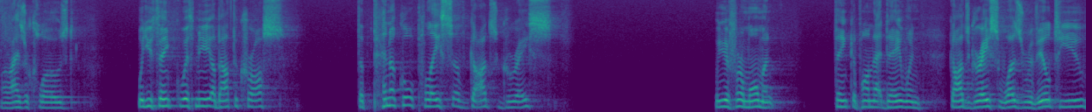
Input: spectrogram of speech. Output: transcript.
our eyes are closed. Will you think with me about the cross? The pinnacle place of God's grace? Will you, for a moment, think upon that day when God's grace was revealed to you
